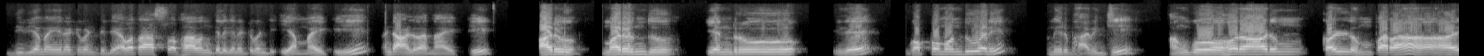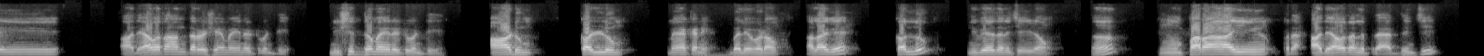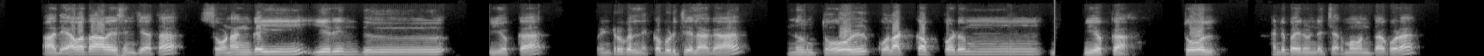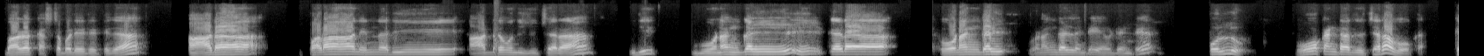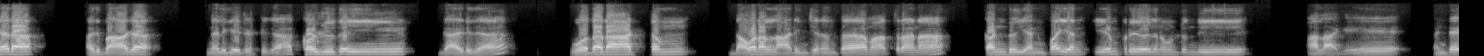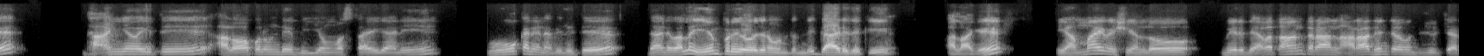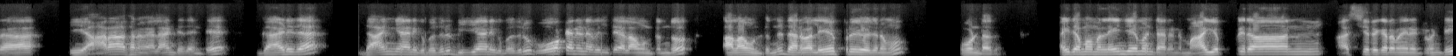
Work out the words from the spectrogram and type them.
దివ్యమైనటువంటి దేవతా స్వభావం కలిగినటువంటి ఈ అమ్మాయికి అంటే ఆళ్వారి నాయక్కి అరు మరుందు ఎన్రు ఇదే గొప్ప మందు అని మీరు భావించి అంగోహరాడుం కళ్ళుం పరాయి ఆ దేవతాంతర విషయమైనటువంటి నిషిద్ధమైనటువంటి ఆడుం కళ్ళు మేకని బలివ్వడం. అలాగే కళ్ళు నివేదన చేయడం. పరాయి ఆ దేవతల్ని ప్రార్థించి ఆ దేవతావేశం చేత సుణంగై ఎరిందు. ఈ యొక్క వెంట్రుకలు నెక్కబుడిచేలాగా నున్ తోల్ కులక్కప్పడం. మీ యొక్క తోల్ అంటే పైనుండే చర్మం అంతా కూడా బాగా కష్టపడేటట్టుగా ఆడ పడా నిన్నది. ఆడడం ఉంది చూచారా? ఇది గుణంగల్ ఇక్కడ గుణంగల్ గుణంగల్ అంటే ఏమిటంటే పొల్లు. ఓక అంటారు చూచారా ఓక. కెడ అది బాగా నలిగేటట్టుగా కழுదై గాడిద ఉదడాట్టం దవడలను ఆడించినంత మాత్రాన కండు ఎన్ప ఎన్ ఏం ప్రయోజనం ఉంటుంది? అలాగే అంటే ధాన్యం అయితే ఆ లోపల ఉండే బియ్యం వస్తాయి కానీ ఊకని నవిలితే దానివల్ల ఏం ప్రయోజనం ఉంటుంది? గాడిదకి. అలాగే ఈ అమ్మాయి విషయంలో మీరు దేవతాంతరాలను ఆరాధించడం ఉంది చూచారా? ఈ ఆరాధన ఎలాంటిదంటే గాడిద ధాన్యానికి బదులు బియ్యానికి బదులు ఓకనిన వెళ్తే ఎలా ఉంటుందో అలా ఉంటుంది. దానివల్ల ఏ ప్రయోజనము ఉండదు. అయితే మమ్మల్ని ఏం చేయమంటారండి మాయప్పిరాన్ ఆశ్చర్యకరమైనటువంటి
